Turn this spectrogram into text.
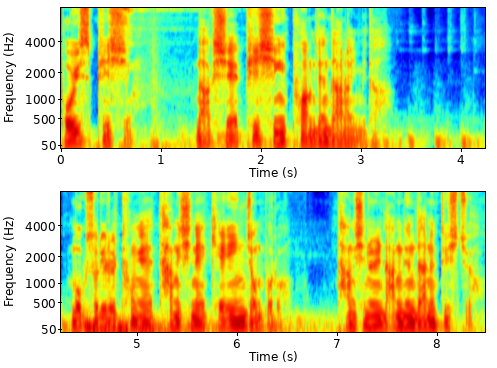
보이스피싱, 낚시에 피싱이 포함된 단어입니다. 목소리를 통해 당신의 개인 정보로 당신을 낚는다는 뜻이죠.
